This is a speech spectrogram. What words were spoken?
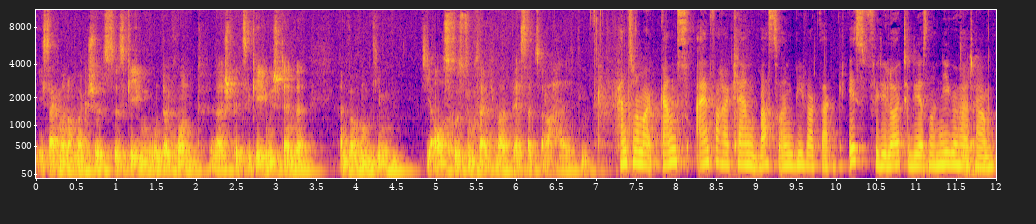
ich sag mal, nochmal geschützt ist gegen Untergrund, äh, spitze Gegenstände, einfach um die die Ausrüstung, sage ich mal, besser zu erhalten. Kannst du noch mal ganz einfach erklären, was so ein Biwaksack ist für die Leute, die das noch nie gehört ja. haben?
